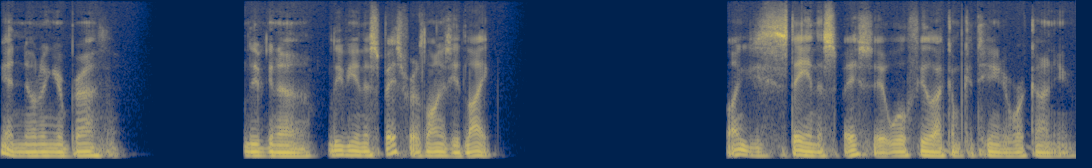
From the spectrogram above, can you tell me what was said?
Yeah, noting your breath. Leave gonna leave you in this space for as long as you'd like. As long as you stay in this space, it will feel like I'm continuing to work on you.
